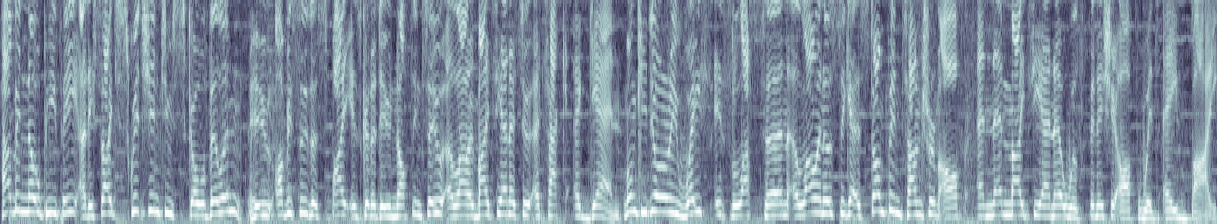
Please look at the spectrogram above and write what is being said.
Having no PP, I decide to switch into Scovillain, who obviously the Spite is going to do nothing to, allowing Mightyena to attack again. Munkidori wastes its last turn, allowing us to get a Stomping Tantrum off, and then Mightyena will finish it off with a bite.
